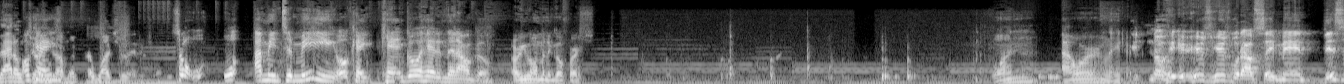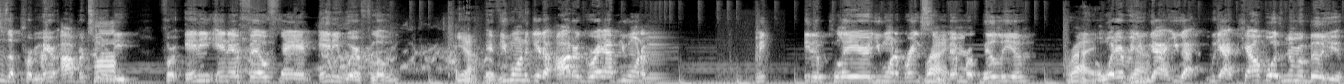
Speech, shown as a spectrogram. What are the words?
that'll tell Okay. you how much I watched the NHL. So, well, I mean, to me, okay, can go ahead and then I'll go, or you want me to go first? One hour later. No, here- here's here's what I'll say, man. This is a premier opportunity for any NFL fan anywhere, Flo. Yeah, If you want to get an autograph, you want to meet a player, you want to bring some Right. memorabilia right. or whatever yeah. you got. You got we got Cowboys memorabilia.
